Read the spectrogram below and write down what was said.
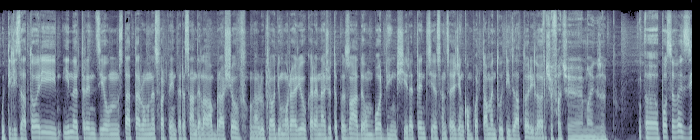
utilizatorii. Inner Trends e un startup românesc foarte interesant de la Brașov, al lui Claudiu Murariu, care ne ajută pe zona de onboarding și retenție să înțelegem comportamentul utilizatorilor. Ce face mai exact? Uh, poți să vezi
